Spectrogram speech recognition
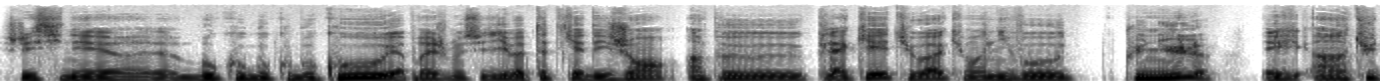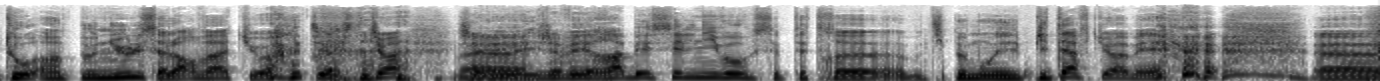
je dessinais euh, beaucoup, beaucoup, beaucoup. Et après, je me suis dit, bah, peut-être qu'il y a des gens un peu claqués, tu vois, qui ont un niveau plus nul. Et un tuto un peu nul, ça leur va, tu vois. tu vois, tu vois j'avais, ouais. rabaissé le niveau. C'est peut-être euh, un petit peu mon épitaphe, tu vois, mais euh,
